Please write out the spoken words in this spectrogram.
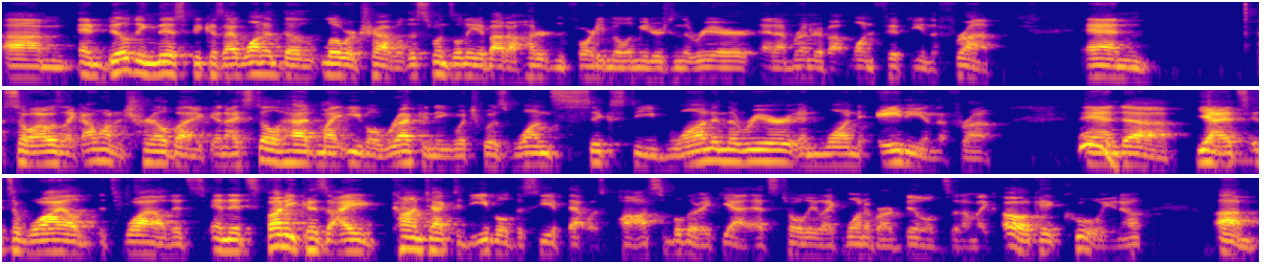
um, and building this because I wanted the lower travel. This one's only about 140 millimeters in the rear and I'm running about 150 in the front. And so I was like, I want a trail bike. And I still had my Evil Reckoning, which was 161 in the rear and 180 in the front. and uh, yeah, it's it's a wild, it's wild. It's and it's funny because I contacted Evil to see if that was possible. They're like, yeah, that's totally like one of our builds, and I'm like, oh, okay, cool, you know. Um,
